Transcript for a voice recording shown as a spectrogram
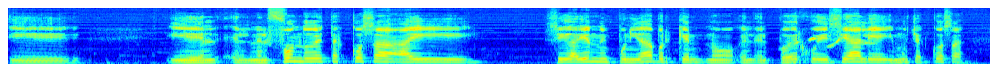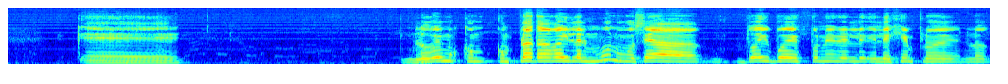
y, y el- el- en el fondo de estas cosas hay sigue habiendo impunidad porque no el, el poder judicial y, y muchas cosas eh, lo vemos con, con plata baila el mono, o sea, tú ahí puedes poner el, el ejemplo de los,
